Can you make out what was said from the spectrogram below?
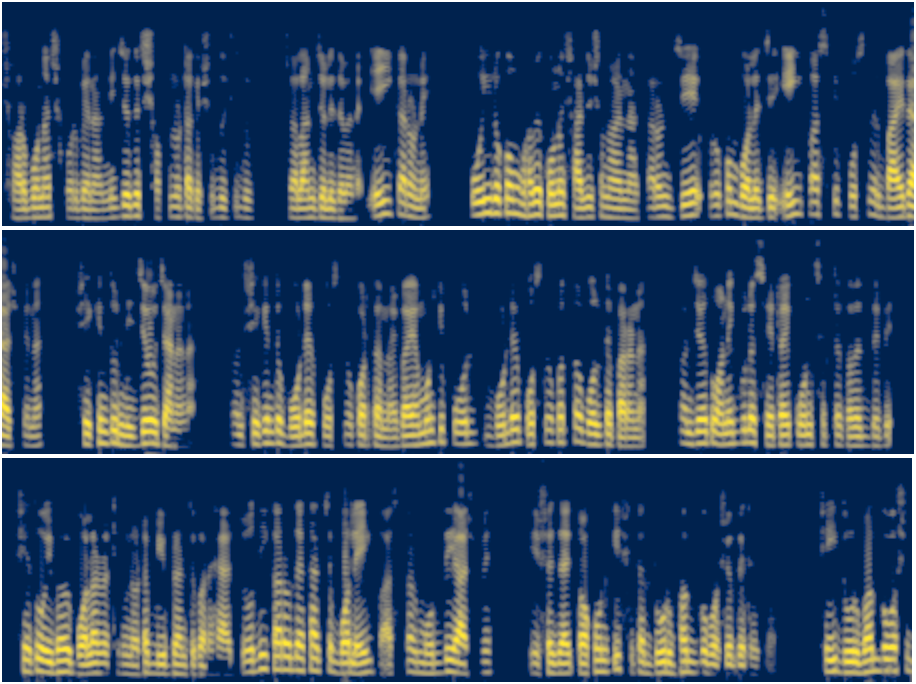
সর্বনাশ করবে না, নিজেদের স্বপ্নটাকে শুধু শুধু জলাঞ্জলি দেবে না। এই কারণে ওই রকমভাবে কোনো সাজেশন হয় না। কারণ যে ওরকম বলে যে এই পাঁচটি প্রশ্নের বাইরে আসবে না, সে কিন্তু নিজেও জানে না। কারণ সে কিন্তু বোর্ডের প্রশ্নকর্তা নয় বা এমনকি বোর্ডের প্রশ্নকর্তাও বলতে পারে না। কারণ যেহেতু অনেকগুলো সেট হয়, কোন সেটটা তাদের দেবে, সে তো ওইভাবে বলাটা ঠিক নয়, ওটা বিভ্রান্তি করে। হ্যাঁ যদি কারও দেখা যাচ্ছে বলে এই পাঁচটার মধ্যেই আসবে, এসে যায়, তখন কি সেটা দুর্ভাগ্যবশত এসে যায়? সেই দুর্ভাগ্যবশত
